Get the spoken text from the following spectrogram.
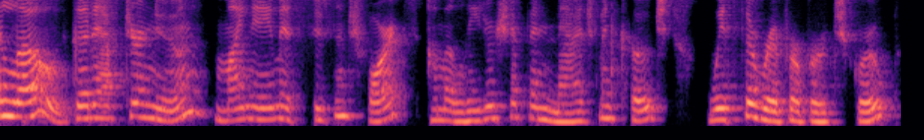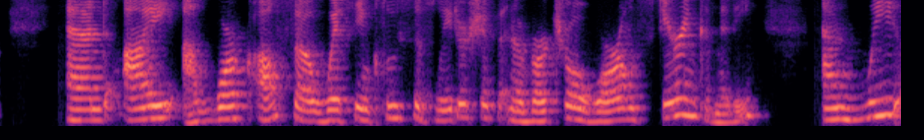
Hello, good afternoon. My name is Susan Schwartz. I'm a leadership and management coach with the River Birch Group. And I uh, work also with Inclusive Leadership in a Virtual World Steering Committee. And we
